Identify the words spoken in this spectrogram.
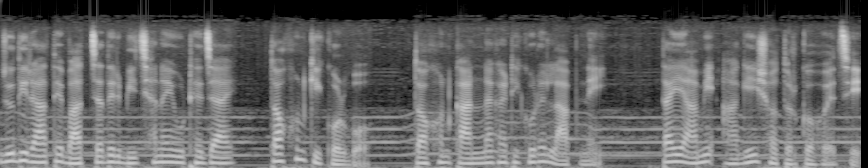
যদি রাতে বাচ্চাদের বিছানায় উঠে যায়, তখন কি করব? তখন কান্নাকাটি করে লাভ নেই। তাই আমি আগেই সতর্ক হয়েছি।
